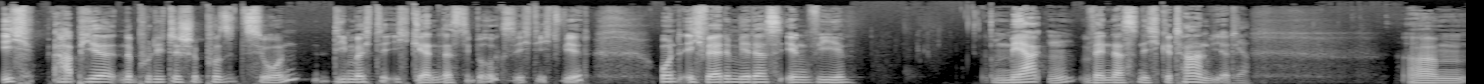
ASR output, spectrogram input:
ich habe hier eine politische Position, die möchte ich gerne, dass die berücksichtigt wird und ich werde mir das irgendwie merken, wenn das nicht getan wird. Ja ähm,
